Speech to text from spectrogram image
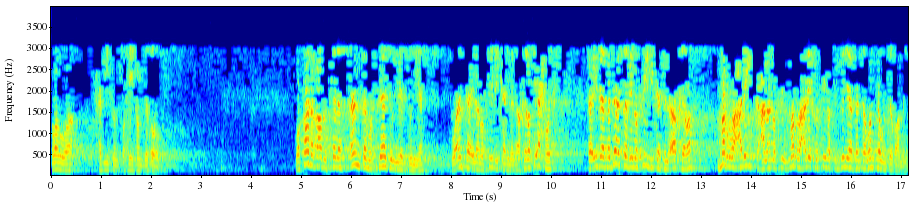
وهو حديث صحيح بطرق. وقال بعض السلف أنت محتاج إلى الدنيا وأنت إلى نصيبك من الآخرة أحوج. فإذا بدأت بنصيبك في الآخرة مر عليك على نصيب مر عليك نصيبك في الدنيا فانتظمته انتظاما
